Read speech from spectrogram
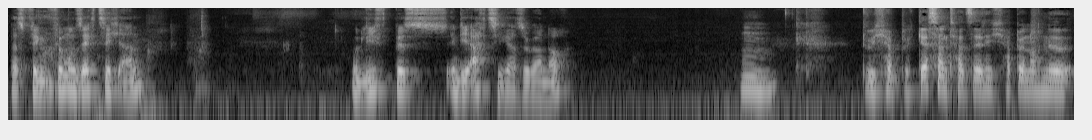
Das fing ja. 65 an und lief bis in die 80er sogar noch. Hm. Du, ich habe gestern tatsächlich, ich habe ja noch eine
